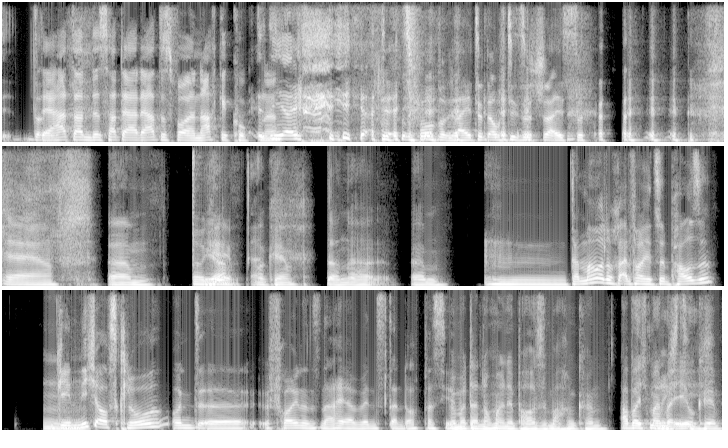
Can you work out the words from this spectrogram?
Der hat dann, das hat er, der hat das vorher nachgeguckt, ne? Ja, ja, der ist vorbereitet auf diese Scheiße. Ja, ja. Ähm, Okay. Ja, okay. Dann, äh, ähm, Mm, Dann machen wir doch einfach jetzt eine Pause, gehen mm. nicht aufs Klo und äh, freuen uns nachher, wenn es dann doch passiert. Wenn wir dann nochmal eine Pause machen können. Aber ich meine, war eh okay.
